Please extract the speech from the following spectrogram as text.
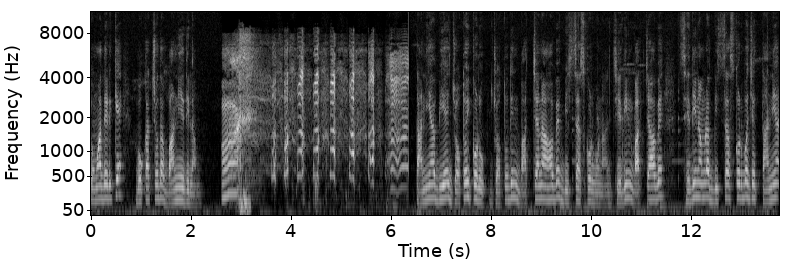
তোমাদেরকে বোকাচ্চোদা বানিয়ে দিলাম। তানিয়া বিয়ে যতই করুক যতদিন বাচ্চা না হবে বিশ্বাস করব না। যেদিন বাচ্চা হবে সেদিন আমরা বিশ্বাস করব যে তানিয়া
